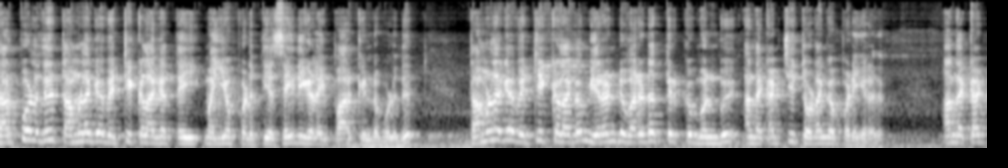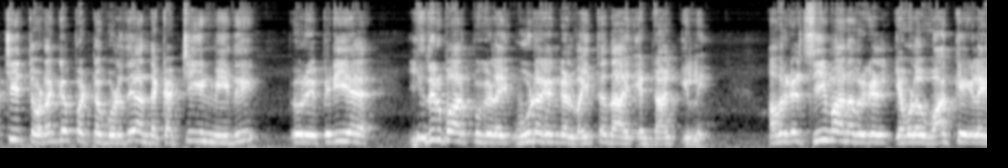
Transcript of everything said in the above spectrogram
தற்பொழுது தமிழக வெற்றிக் கழகத்தை மையப்படுத்திய செய்திகளை பார்க்கின்ற பொழுது தமிழக வெற்றி கழகம் இரண்டு வருடத்திற்கு முன்பு அந்த கட்சி தொடங்கப்படுகிறது. அந்த கட்சி தொடங்கப்பட்ட பொழுது அந்த கட்சியின் மீது ஒரு பெரிய எதிர்பார்ப்புகளை ஊடகங்கள் வைத்ததா என்றால் இல்லை. அவர்கள் சீமானவர்கள் எவ்வளவு வாக்குகளை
